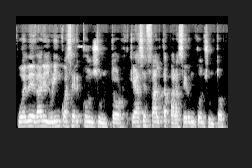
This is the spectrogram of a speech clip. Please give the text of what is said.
puede dar el brinco a ser consultor? ¿Qué hace falta para ser un consultor?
